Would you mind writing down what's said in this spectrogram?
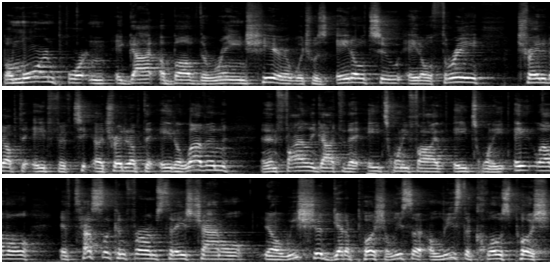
But more important it got above the range here which was 802 803 traded up to 815 uh, traded up to 811 and then finally got to that 825 828 level. If tesla confirms today's channel you know we should get a push at least a, at least a close push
